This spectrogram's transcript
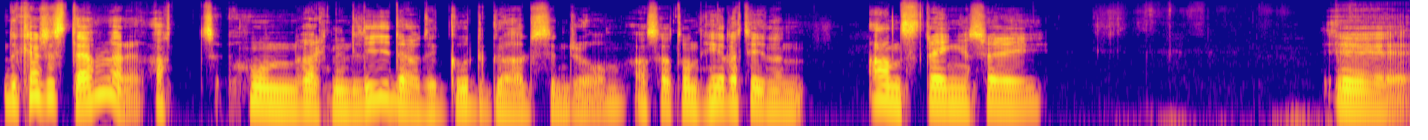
det kanske stämmer att hon verkligen lider av the good girl syndrom. Alltså att hon hela tiden anstränger sig eh,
